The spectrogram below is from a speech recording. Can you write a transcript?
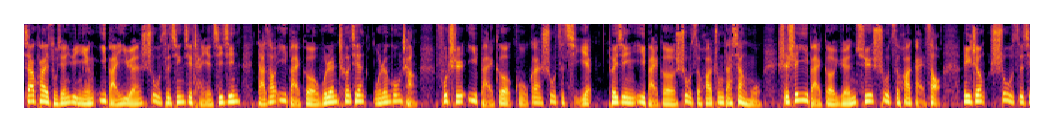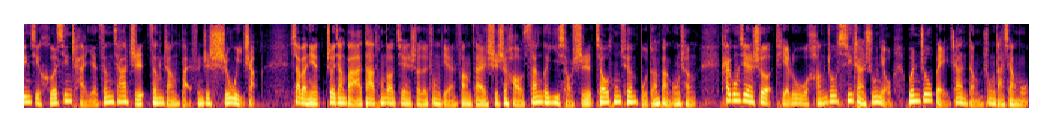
加快组建运营一百亿元数字经济产业基金，打造一百个无人车间、无人工厂，扶持一百个骨干数字企业，推进一百个数字化重大项目，实施一百个园区数字化改造，力争数字经济核心产业增加值增长百分之十五以上。下半年，浙江把大通道建设的重点放在实施好三个一小时交通圈补短板工程，开工建设铁路杭州西站枢纽、温州北站等重大项目，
